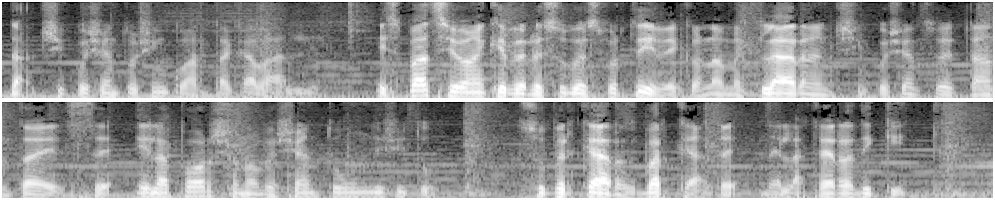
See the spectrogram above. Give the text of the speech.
da 550 cavalli. E spazio anche per le super sportive con la McLaren 570S e la Porsche 911 Turbo, supercar sbarcate nella terra di Kit.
